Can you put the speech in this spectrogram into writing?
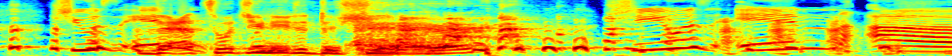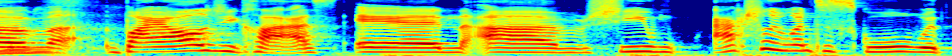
she was in. That's what you needed to share. She was in um biology class, and um she actually went to school with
